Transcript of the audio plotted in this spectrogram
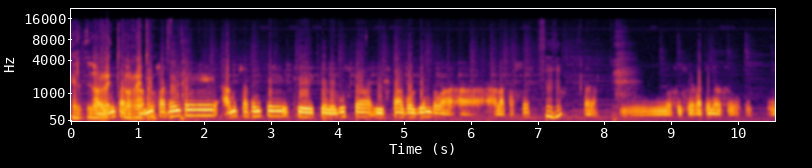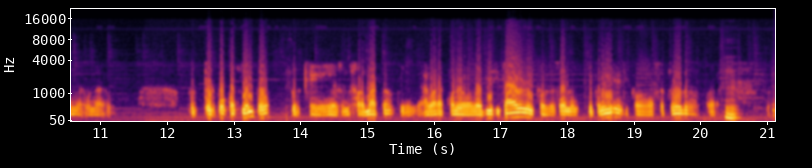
El- lo, a, re- mucha, lo a mucha gente, a mucha gente que, que le gusta y está volviendo a, a, a la cassette. Ahora, mm, no sé si es apenas una, una por, por poco tiempo, porque es un formato que ahora con lo, lo digital y con los MP3 y con eso todo, ahora, Mm.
